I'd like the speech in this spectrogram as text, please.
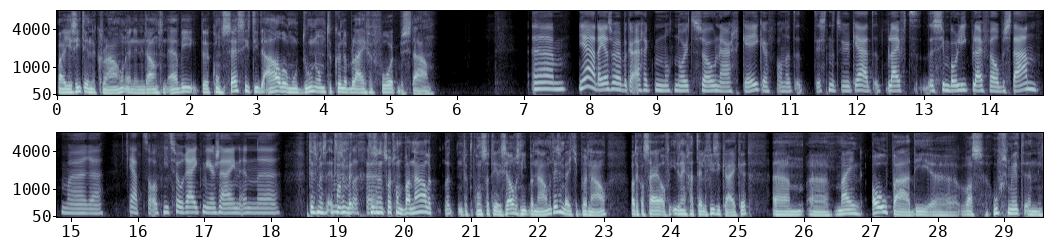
Maar je ziet in The Crown en in Downton Abbey de concessies die de adel moet doen om te kunnen blijven voortbestaan. Ehm, ja, nou ja, zo heb ik er eigenlijk nog nooit zo naar gekeken. Van het, het is natuurlijk, ja, het, het blijft, de symboliek blijft wel bestaan, maar eh, ja, het zal ook niet zo rijk meer zijn. En eh, Het is, het, is een, het is eh. een soort van banale. Dat constateer ik zelf is niet banaal, maar het is een beetje banaal. Wat ik al zei over iedereen gaat televisie kijken. Ehm, eh, mijn opa die eh, was hoefsmid en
